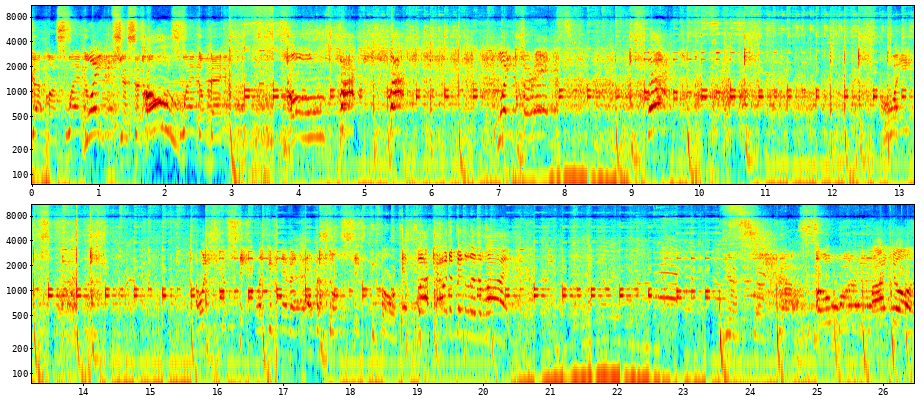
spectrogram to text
got my swagger. Wait. Yes, I got Hold. my swagger back. Hold back. Back. Sick. Get back out of the middle of the line. Yes, I got Oh my god.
